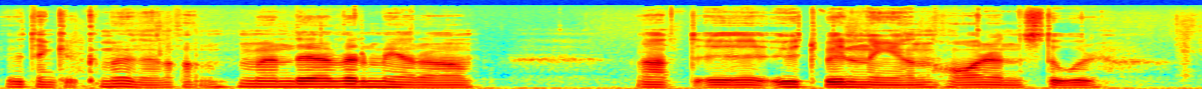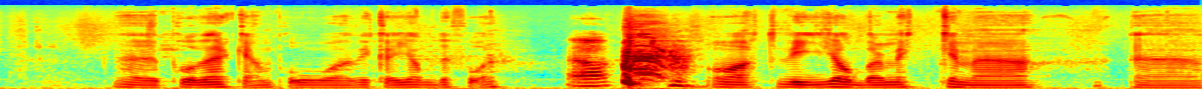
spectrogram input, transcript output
hur vi tänker kommunen i alla fall. Men det är väl mera att eh, utbildningen har en stor eh, påverkan på vilka jobb du får. Ja. Och att vi jobbar mycket med eh,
